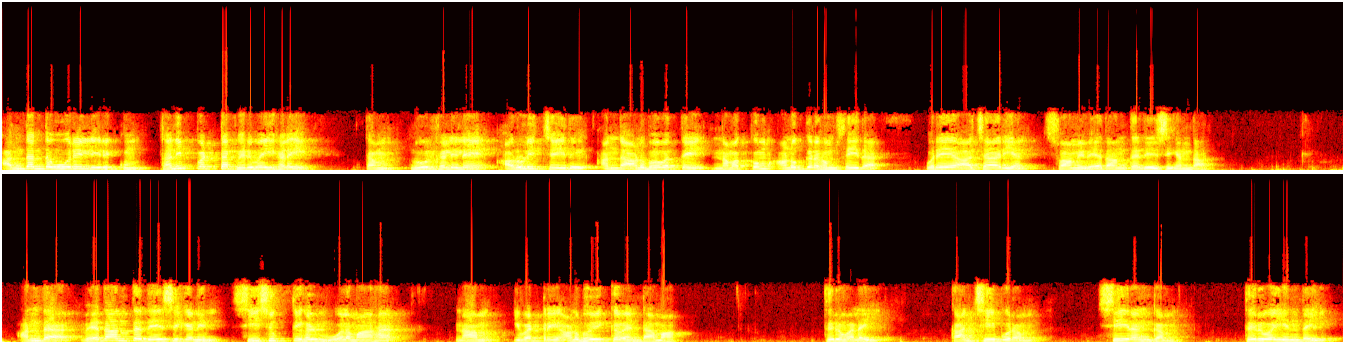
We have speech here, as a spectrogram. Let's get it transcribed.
அந்தந்த ஊரில் இருக்கும் தனிப்பட்ட பெருமைகளை தம் நூல்களிலே அருளி செய்து அந்த அனுபவத்தை நமக்கும் அனுகிரகம் செய்த ஒரே ஆச்சாரியன் சுவாமி வேதாந்த தேசிகன்தான் அந்த வேதாந்த தேசிகனின் சீசுக்திகள் மூலமாக நாம் இவற்றை அனுபவிக்க வேண்டாமா? திருமலை காஞ்சிபுரம் ஸ்ரீரங்கம் திருவையிந்தை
